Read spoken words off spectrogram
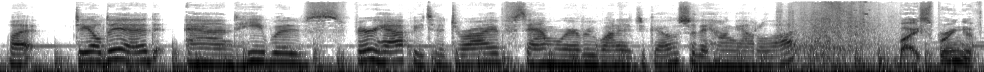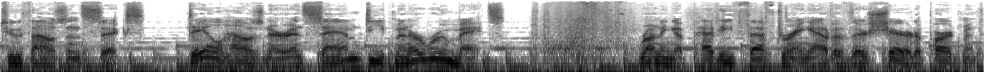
but Dale did, and he was very happy to drive Sam wherever he wanted to go, so they hung out a lot. By spring of 2006, Dale Hausner and Sam Dieteman are roommates, running a petty theft ring out of their shared apartment.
